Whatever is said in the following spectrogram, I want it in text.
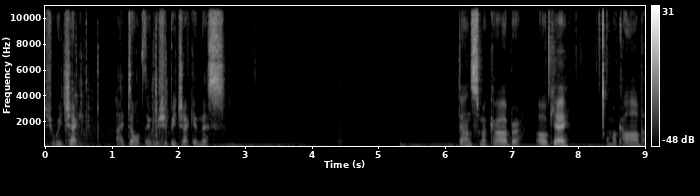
Should we check? I don't think we should be checking this. Dance macabre. Okay. Or macabre.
